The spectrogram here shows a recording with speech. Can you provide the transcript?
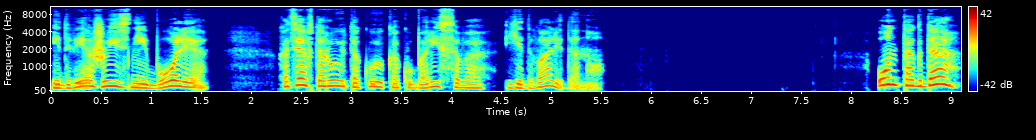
и две жизни более, хотя вторую такую, как у Борисова, едва ли дано. Он тогда,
